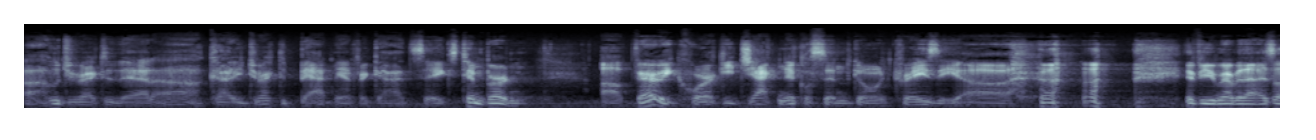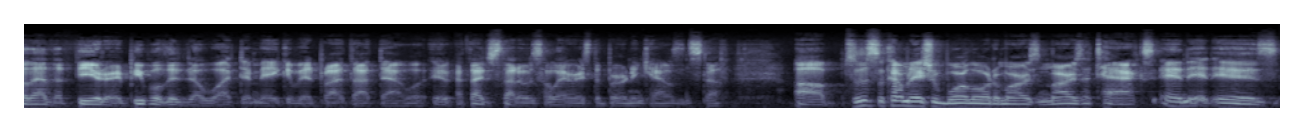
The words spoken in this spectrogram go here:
uh, who directed that? Oh God, he directed Batman for God's sakes, Tim Burton. Uh, very quirky. Jack Nicholson going crazy. Uh, if you remember that, I saw that in the theater, and people didn't know what to make of it. But I thought that was, I just thought it was hilarious, the burning cows and stuff. Uh, so this is a combination of Warlord of Mars and Mars Attacks, and it is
